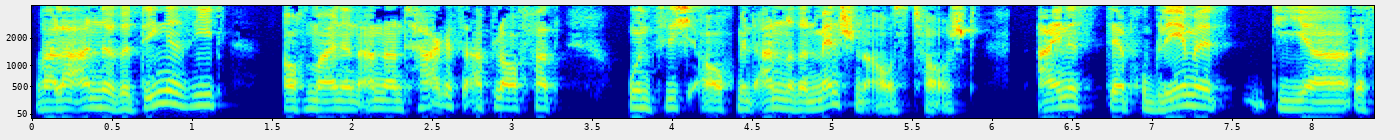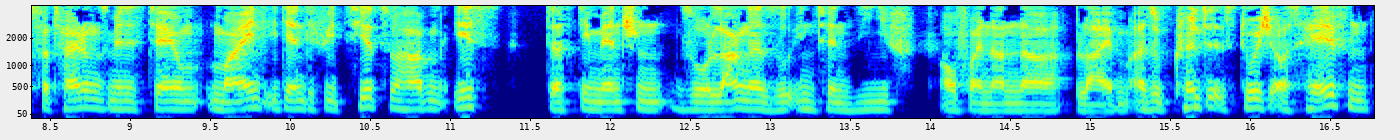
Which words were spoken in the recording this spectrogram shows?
weil er andere Dinge sieht, auch mal einen anderen Tagesablauf hat und sich auch mit anderen Menschen austauscht. eines der Probleme, die ja das Verteidigungsministerium meint, identifiziert zu haben, ist, dass die Menschen so lange, so intensiv aufeinander bleiben. Also könnte es durchaus helfen,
